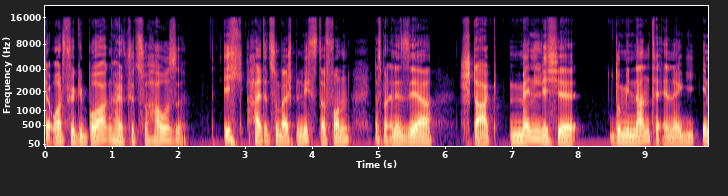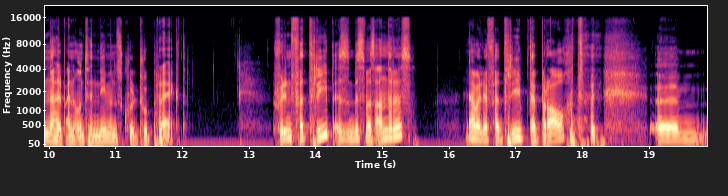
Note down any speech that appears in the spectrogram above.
Der Ort für Geborgenheit, für Zuhause. Ich halte zum Beispiel nichts davon, dass man eine sehr stark männliche, dominante Energie innerhalb einer Unternehmenskultur prägt. Für den Vertrieb ist es ein bisschen was anderes. Ja, weil der Vertrieb, der braucht ähm,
